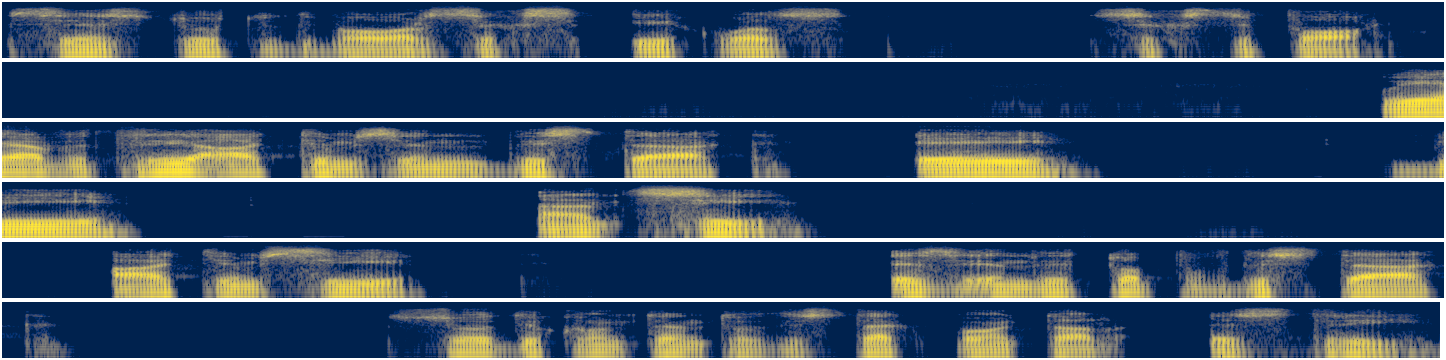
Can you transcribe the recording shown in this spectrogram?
since 2 to the power 6 equals 64. We have three items in this stack, A, B, and C. Item C is in the top of the stack, so the content of the stack pointer is 3.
